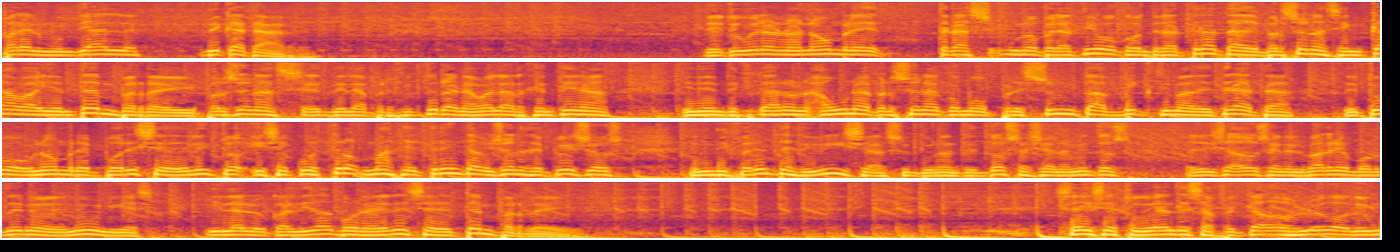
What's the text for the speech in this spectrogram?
para el Mundial de Qatar. Detuvieron a un hombre tras un operativo contra trata de personas en Cava y en Temperley. Personas eh, de la Prefectura Naval Argentina identificaron a una persona como presunta víctima de trata. Detuvo a un hombre por ese delito y secuestró más de 30 millones de pesos en diferentes divisas durante dos allanamientos realizados en el barrio porteño de Núñez y en la localidad bonaerense de Temperley. Seis estudiantes afectados luego de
